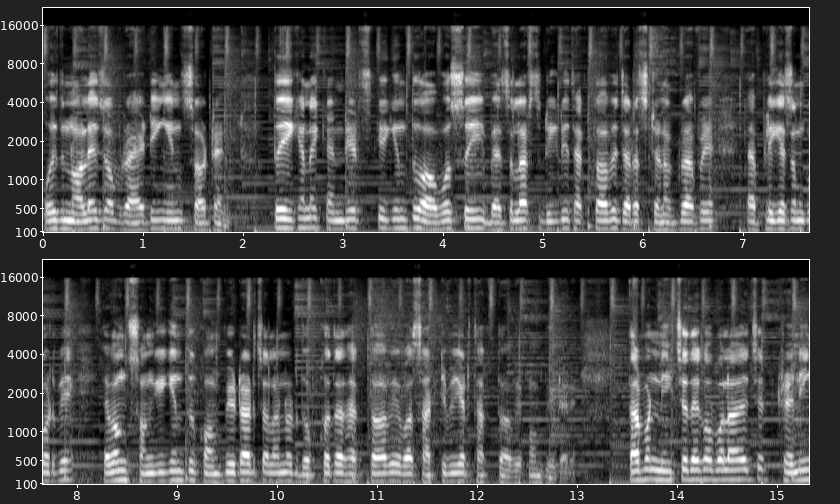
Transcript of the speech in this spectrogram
with knowledge of writing in shorthand তো এইখানে ক্যান্ডিডেটসকে কিন্তু অবশ্যই ব্যাচেলার্স ডিগ্রি থাকতে হবে যারা স্টেনোগ্রাফে অ্যাপ্লিকেশন করবে এবং সঙ্গে কিন্তু কম্পিউটার চালানোর দক্ষতা থাকতে হবে বা সার্টিফিকেট থাকতে হবে কম্পিউটারে তারপর নিচে দেখো বলা হয়েছে training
